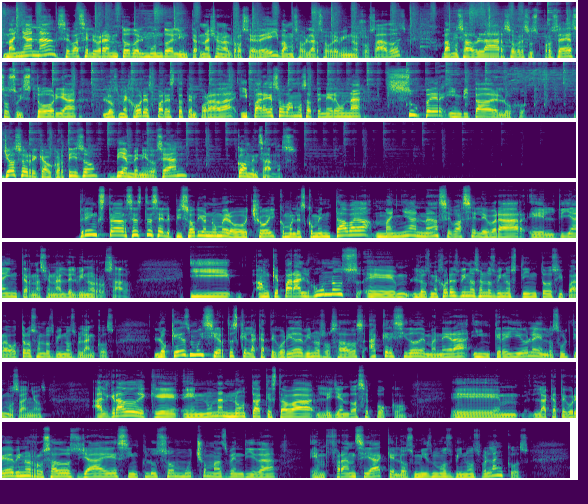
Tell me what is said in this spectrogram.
Mañana se va a celebrar en todo el mundo el International Rosé Day, vamos a hablar sobre vinos rosados, vamos a hablar sobre sus procesos, su historia, los mejores para esta temporada y para eso vamos a tener una súper invitada de lujo. Yo soy Ricardo Cortizo, bienvenidos sean, comenzamos. Drinkstars, este es el episodio número 8 y como les comentaba, mañana se va a celebrar el Día Internacional del Vino Rosado. Y aunque para algunos eh, los mejores vinos son los vinos tintos y para otros son los vinos blancos, lo que es muy cierto es que la categoría de vinos rosados ha crecido de manera increíble en los últimos años, al grado de que en una nota que estaba leyendo hace poco, Em, la categoría de vinos rosados ya es incluso mucho más vendida en Francia que los mismos vinos blancos.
